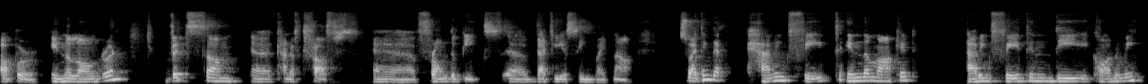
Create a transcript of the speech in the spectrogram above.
upper in the long run, with some uh, kind of troughs uh, from the peaks uh, that we are seeing right now. So I think that having faith in the market, having faith in the economy,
